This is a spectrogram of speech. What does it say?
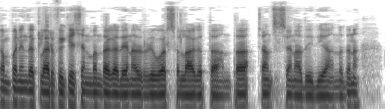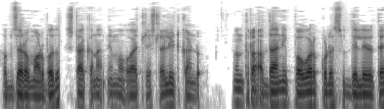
ಕಂಪನಿಯಿಂದ ಕ್ಲಾರಿಫಿಕೇಶನ್ ಬಂದಾಗ ಅದೇನಾದ್ರೂ ರಿವರ್ಸಲ್ ಆಗುತ್ತಾ ಅಂತ ಚಾನ್ಸಸ್ ಏನಾದರೂ ಇದೆಯಾ ಅನ್ನೋದನ್ನ ಅಬ್ಸರ್ವ್ ಮಾಡ್ಬೋದು. ಸ್ಟಾಕ್ ಅನ್ನ ನಿಮ್ಮ ವಾಚ್ ಲಿಸ್ಟ್ ಅಲ್ಲಿ ಇಟ್ಕೊಂಡು. ನಂತರ ಅದಾನಿ ಪವರ್ ಕೂಡ ಸುದ್ದಿಯಲ್ಲಿರುತ್ತೆ.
